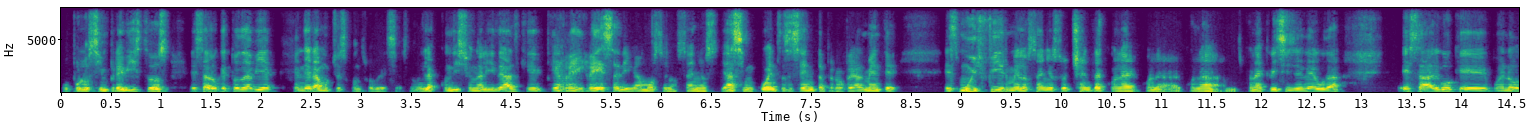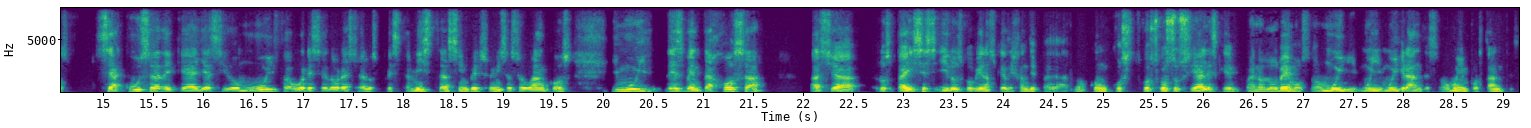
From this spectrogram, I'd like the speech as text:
o por los imprevistos, es algo que todavía genera muchas controversias, ¿no? Y la condicionalidad que, que, regresa, digamos, en los años ya 50, 60, pero realmente es muy firme en los años 80 con la, con la, con la, con la crisis de deuda, es algo que, bueno, se acusa de que haya sido muy favorecedora hacia los prestamistas, inversionistas o bancos, y muy desventajosa hacia los países y los gobiernos que dejan de pagar, ¿no? Con costos sociales que, bueno, lo vemos, ¿no? Muy, muy, muy grandes, ¿no? Muy importantes.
